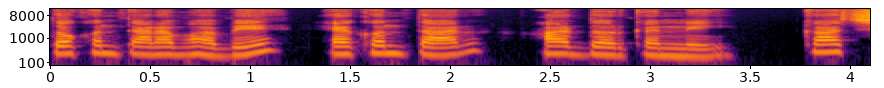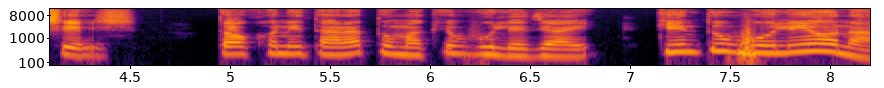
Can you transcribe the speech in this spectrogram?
তখন তারা ভাবে, এখন তার আর দরকার নেই। কাজ শেষ। তখনই তারা তোমাকে ভুলে যায়। কিন্তু ভুলিও না।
